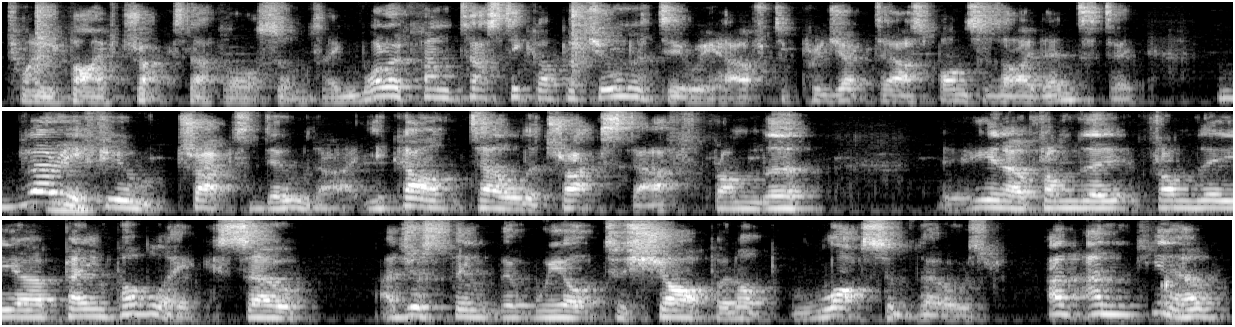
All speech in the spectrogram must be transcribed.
25 track staff or something. What a fantastic opportunity we have to project our sponsor's identity. Very few tracks do that. You can't tell the track staff from the, you know, from the from the uh, paying public. So I just think that we ought to sharpen up lots of those. And, and you know,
